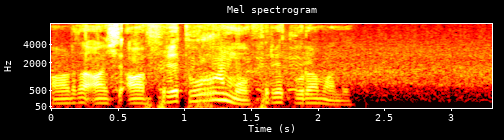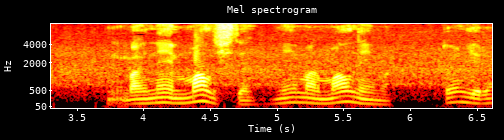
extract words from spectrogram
Arda. Aa, Fred vurur mu? Fred vuramadı. Bak ne mal işte. Neymar mal Neymar. Dön geri.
